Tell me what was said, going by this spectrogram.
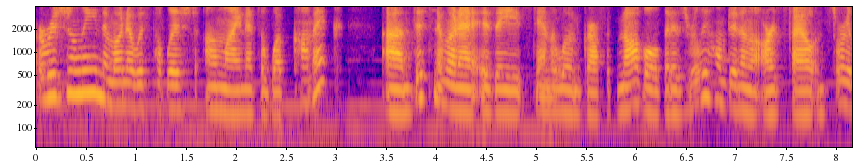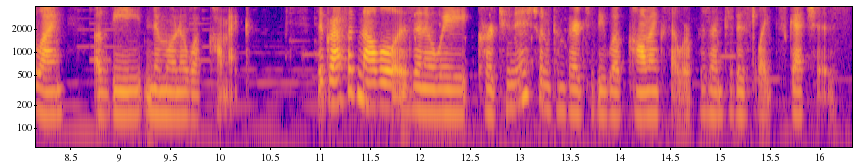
Originally, Nimona was published online as a webcomic. Um, this Nimona is a standalone graphic novel that is really homed in on the art style and storyline of the Nimona webcomic. The graphic novel is in a way cartoonish when compared to the webcomics that were presented as light sketches.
